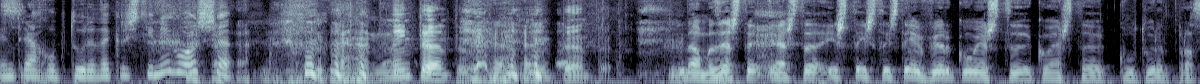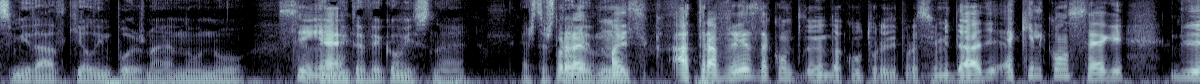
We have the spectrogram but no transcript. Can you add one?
entre a ruptura da Cristina e Gocha. nem tanto, nem tanto. Não, mas esta, esta, isto, isto, isto tem a ver com, este, com esta cultura de proximidade que ele impôs, não é? No, no, Sim, tem é. muito a ver com isso, não é? Esta história pra, Mas através da, da cultura de proximidade é que ele consegue de,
